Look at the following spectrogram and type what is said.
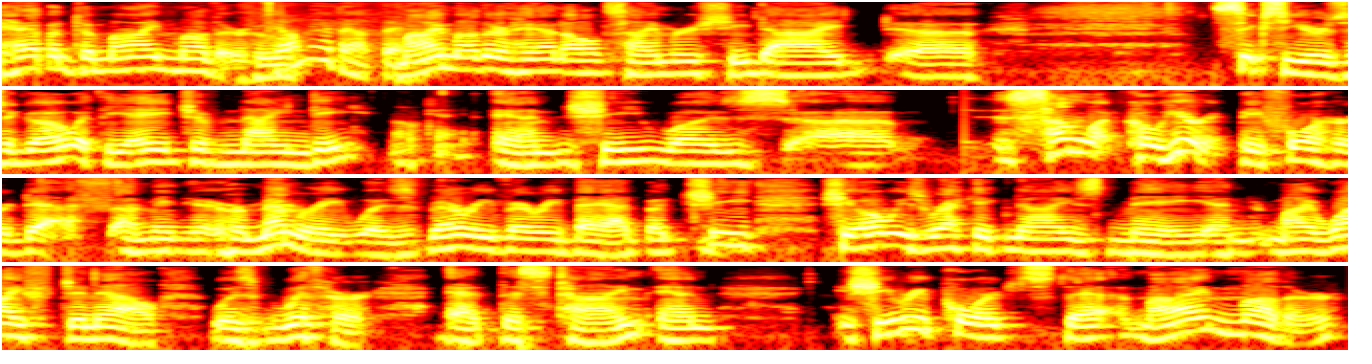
happened to my mother. Who, Tell me about that. My mother had Alzheimer's. She died uh, six years ago at the age of 90. Okay. And she was uh, somewhat coherent before her death. I mean, her memory was very, very bad, but she, she always recognized me. And my wife, Janelle, was with her at this time. And she reports that my mother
